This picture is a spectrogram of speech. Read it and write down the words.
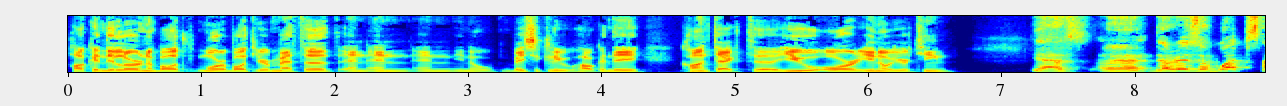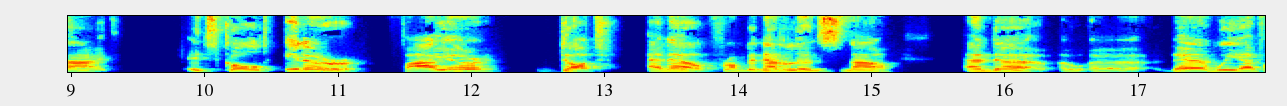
How can they learn about more about your method and and and you know basically how can they contact uh, you or you know your team? Yes, uh, there is a website. It's called Inner fire.nl from the Netherlands now. And uh, uh, there we have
